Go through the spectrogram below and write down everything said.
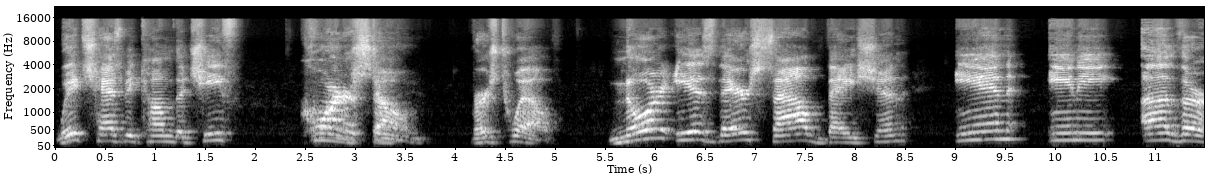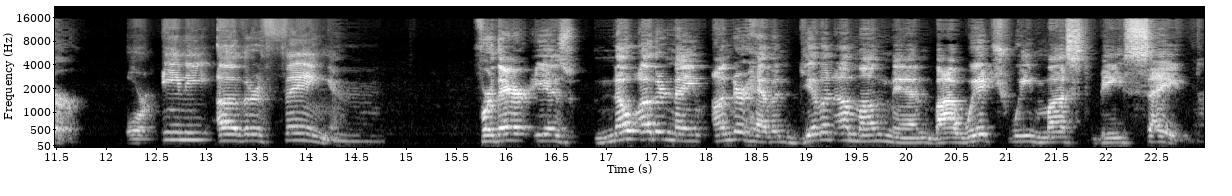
which has become the chief cornerstone. Cornerstone. Verse 12. Nor is there salvation in any other or any other thing. Mm. For there is no other name under heaven given among men by which we must be saved. Wow.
